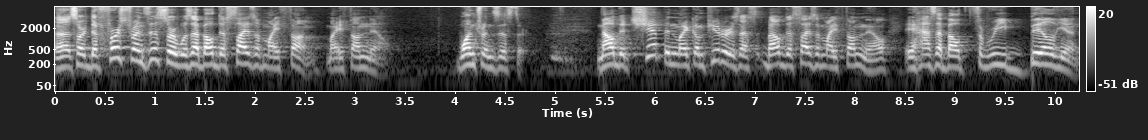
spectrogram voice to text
uh, sorry, the first transistor was about the size of my thumb, my thumbnail. One transistor. Now the chip in my computer is about the size of my thumbnail. It has about 3 billion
